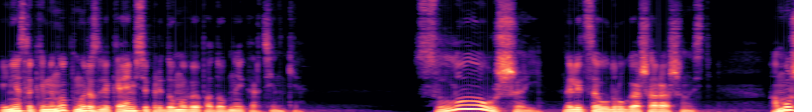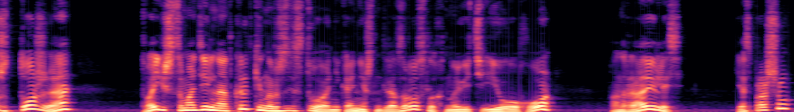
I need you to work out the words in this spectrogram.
и несколько минут мы развлекаемся, придумывая подобные картинки. «Слушай!» — на лице у друга ошарашенность. «А может тоже, а? Твои же самодельные открытки на Рождество, они, конечно, для взрослых, но ведь и ого! Понравились? Я спрошу?»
